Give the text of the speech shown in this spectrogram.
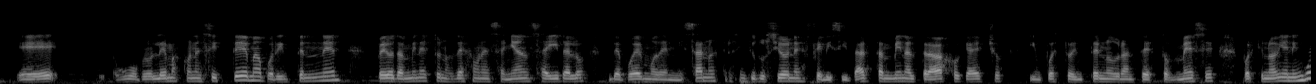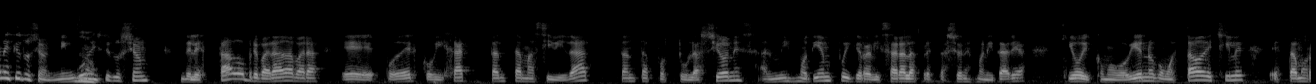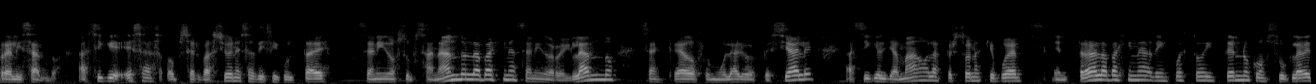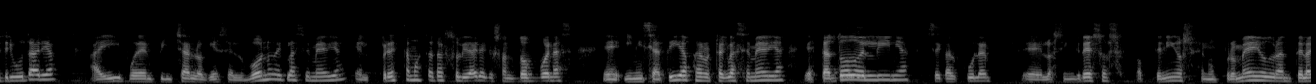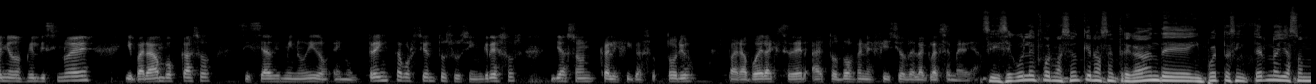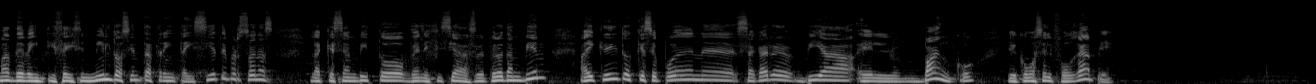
hubo problemas con el sistema por internet, pero también esto nos deja una enseñanza, Ítalo, de poder modernizar nuestras instituciones, felicitar también al trabajo que ha hecho Impuesto Interno durante estos meses, porque no había ninguna institución, ninguna institución del Estado preparada para eh, poder cobijar tanta masividad, tantas postulaciones al mismo tiempo y que realizara las prestaciones monetarias que hoy como gobierno, como Estado de Chile, estamos realizando. Así que esas observaciones, esas dificultades se han ido subsanando en la página, se han ido arreglando, se han creado formularios especiales, así que el llamado a las personas que puedan entrar a la página de impuestos internos con su clave tributaria, ahí pueden pinchar lo que es el bono de clase media, el préstamo estatal solidario, que son dos buenas eh, iniciativas para nuestra clase media, está todo en línea, se calculan eh, los ingresos obtenidos en un promedio durante el año 2019 y para ambos casos, si se ha disminuido en un 30% sus ingresos, ya son calificatorios para poder acceder a estos dos beneficios de la clase media. Sí, según la información que nos entregaban de impuestos internos, ya son más de 26.237 personas las que se han visto beneficiadas. Pero también hay créditos que se pueden eh, sacar vía el banco, eh, como es el FOGAPE.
